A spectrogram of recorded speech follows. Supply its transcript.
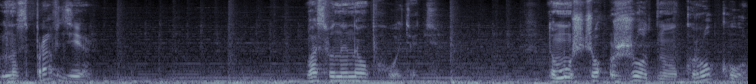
насправді вас вони не обходять. Тому що жодного кроку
